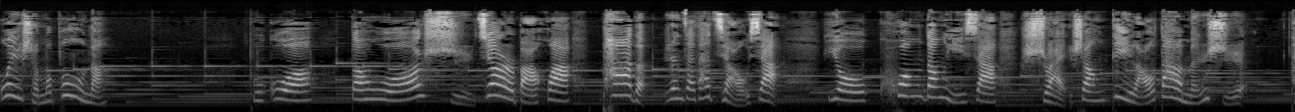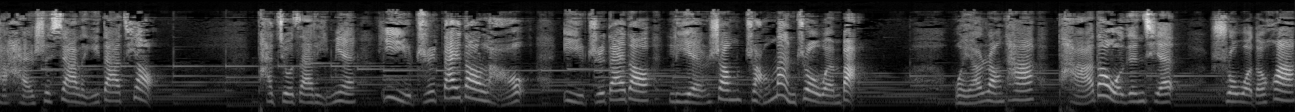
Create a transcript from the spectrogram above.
为什么不呢？不过，当我使劲儿把画啪的扔在他脚下，又哐当一下甩上地牢大门时，他还是吓了一大跳。他就在里面一直待到老，一直待到脸上长满皱纹吧。我要让他爬到我跟前，说我的画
